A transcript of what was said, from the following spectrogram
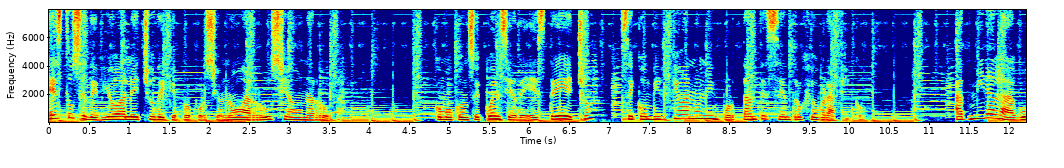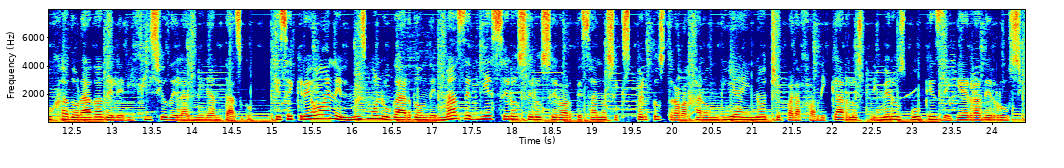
Esto se debió al hecho de que proporcionó a Rusia una ruta. Como consecuencia de este hecho, se convirtió en un importante centro geográfico. Admira la aguja dorada del edificio del almirantazgo, que se creó en el mismo lugar donde más de 10.000 artesanos expertos trabajaron día y noche para fabricar los primeros buques de guerra de Rusia.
